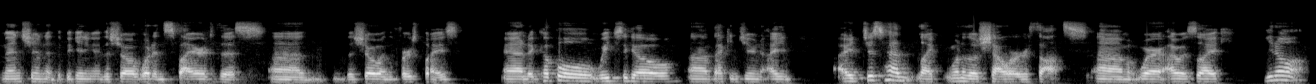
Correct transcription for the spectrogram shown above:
mention at the beginning of the show what inspired this, uh, the show in the first place. And a couple weeks ago, uh, back in June, I I just had like one of those shower thoughts um, where I was like, you know,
